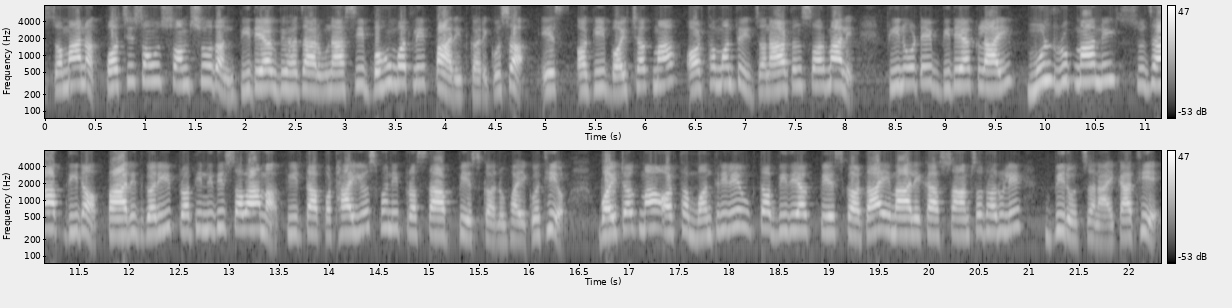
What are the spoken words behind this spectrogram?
जमानत पच्चिसौं संशोधन विधेयक दुई हजार उनासी बहुमतले पारित गरेको छ। यसअघि बैठकमा अर्थमन्त्री जनार्दन शर्माले तीनवटै विधेयकलाई मूल रूपमा नै सुझाव दिन पारित गरी प्रतिनिधि सभामा फिर्ता पठाइयोस् भनी प्रस्ताव पेश गर्नुभएको थियो। बैठकमा अर्थमन्त्रीले उक्त विधेयक पेश गर्दा एमालेका सांसदहरूले विरोध जनाएका थिए।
